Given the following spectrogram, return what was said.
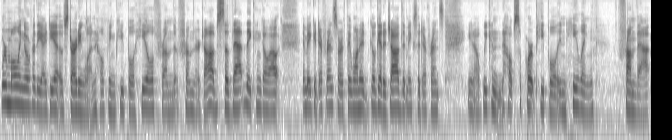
we're mulling over the idea of starting one, helping people heal from the, from their jobs, so that they can go out and make a difference. Or if they want to go get a job that makes a difference, you know, we can help support people in healing from that.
